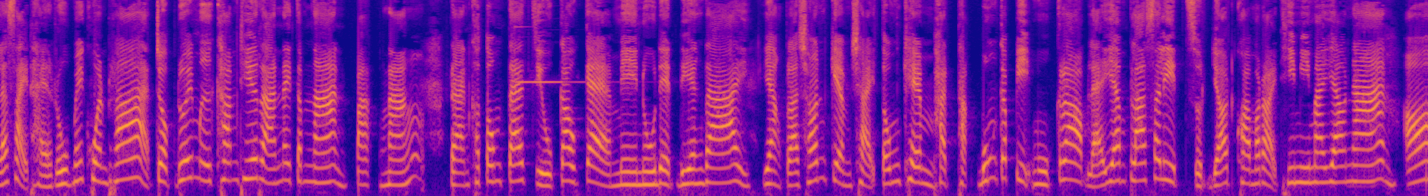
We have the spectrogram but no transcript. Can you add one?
และใส่ถ่ายรูปไม่ควรพลาด จบด้วยมือค่ำที่ร้านในตำนานปักนัง ร้านข้าวต้มแต้จิ๋วเก่าแก่เมนูเด็ดเรียงราย อย่างปลาช่อนเกี่ยมไฉ่ต้มเค็ม ผัดผักบุ้งกะปิหมูกรอบ และยำปลาสลิดสุดยอดความอร่อยที่มีมายาวนานอ้อ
